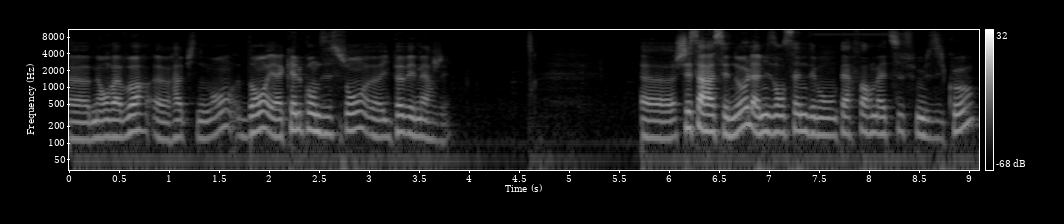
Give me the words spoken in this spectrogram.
Euh, mais on va voir euh, rapidement dans et à quelles conditions euh, ils peuvent émerger. chez Saraceno, la mise en scène des moments performatifs musicaux,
